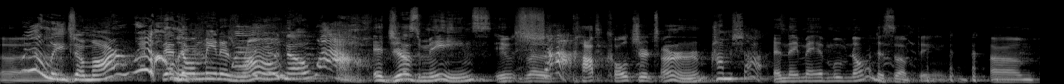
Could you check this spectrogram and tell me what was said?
Uh, really, Jemar? Really? That don't mean it's well, wrong. No, wow. It just means it's a shocked. pop culture term. I'm shocked. And they may have moved on to something. um,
